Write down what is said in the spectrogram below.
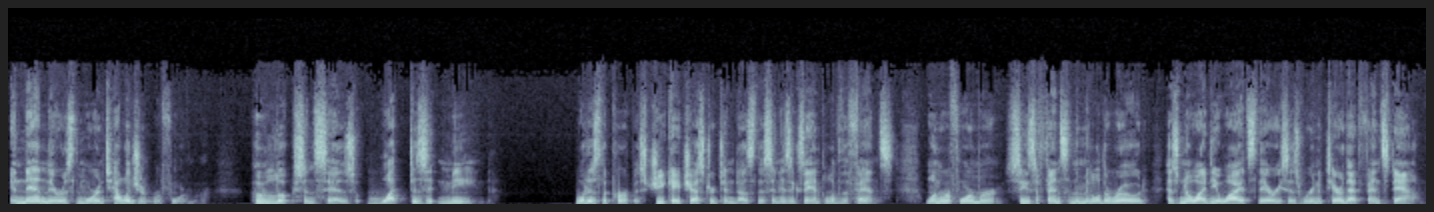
And then there is the more intelligent reformer who looks and says, What does it mean? What is the purpose? G.K. Chesterton does this in his example of the fence. One reformer sees a fence in the middle of the road, has no idea why it's there. He says, We're going to tear that fence down.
